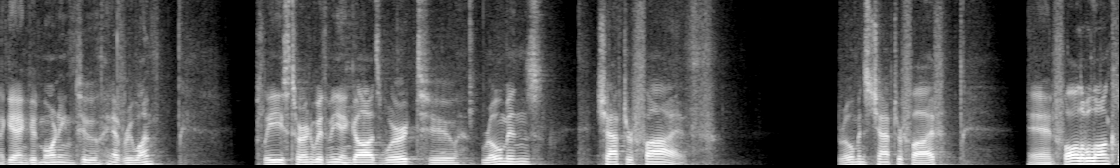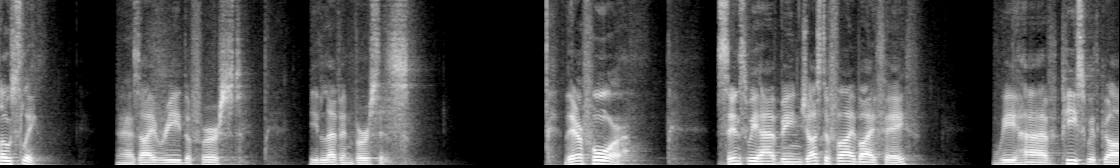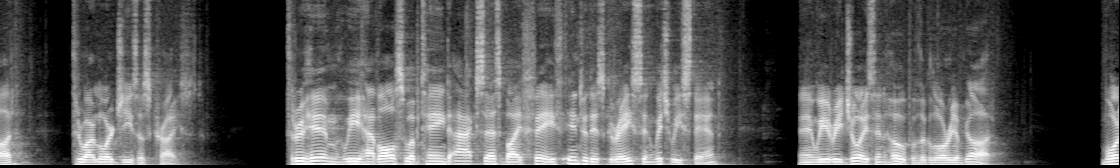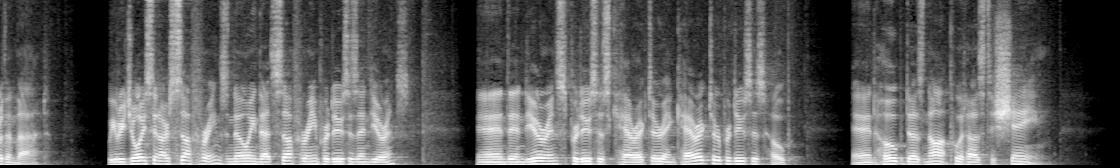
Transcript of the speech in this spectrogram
Again, good morning to everyone. Please turn with me in God's Word to Romans chapter 5. Romans chapter 5. And follow along closely as I read the first 11 verses. Therefore, since we have been justified by faith, we have peace with God through our Lord Jesus Christ. Through him we have also obtained access by faith into this grace in which we stand, and we rejoice in hope of the glory of God. More than that, we rejoice in our sufferings, knowing that suffering produces endurance, and endurance produces character, and character produces hope, and hope does not put us to shame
